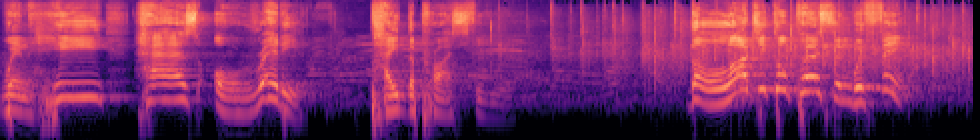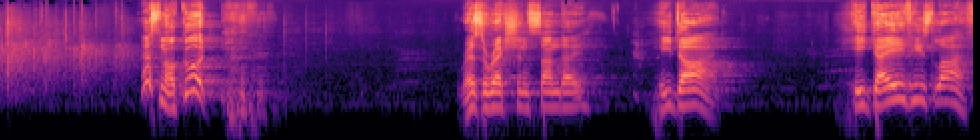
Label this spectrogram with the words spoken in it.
when He has already paid the price for you. The logical person would think, that's not good. Resurrection Sunday, he died. He gave his life,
